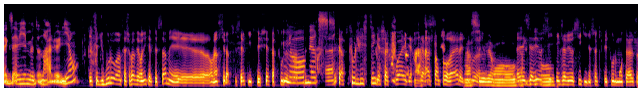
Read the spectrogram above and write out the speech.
Xavier me donnera le lien. Et c'est du boulot, hein, à chaque fois Véronique elle fait ça, mais remercie-la parce que c'est elle qui se fait chier à faire tout le, oh, merci. À faire tout le listing à chaque fois et les repérages temporels et merci, tout. Véro. Et Xavier aussi, Xavier aussi qui bien sûr qui fait tout le montage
